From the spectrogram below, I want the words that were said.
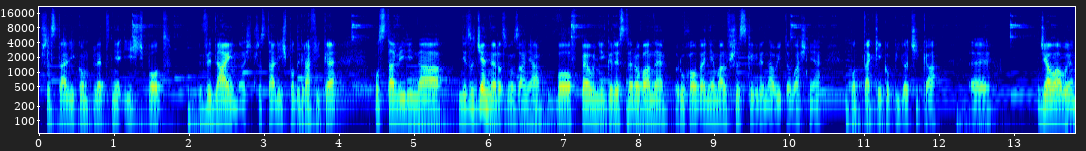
Przestali kompletnie iść pod wydajność, przestali iść pod grafikę. Postawili na niecodzienne rozwiązania, bo w pełni gry sterowane, ruchowe, niemal wszystkie gry na Wii to właśnie pod takiego pilocika działały.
